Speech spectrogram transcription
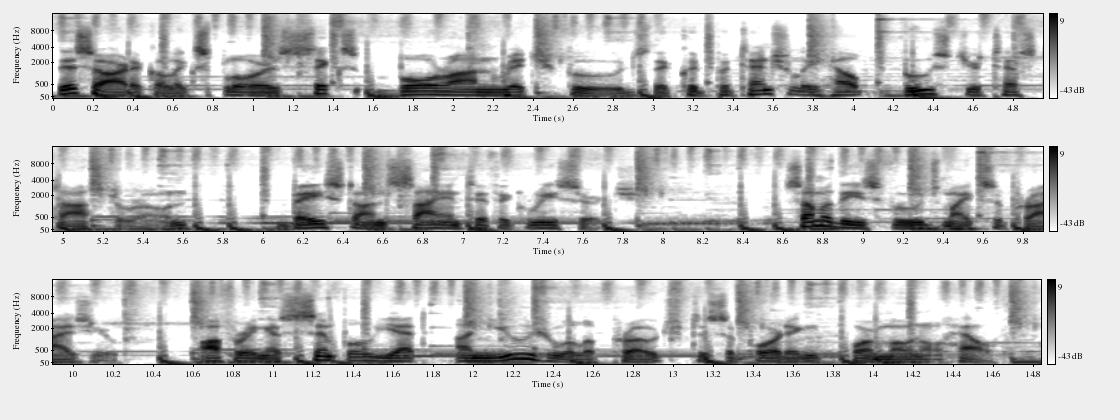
This article explores six boron-rich foods that could potentially help boost your testosterone based on scientific research. Some of these foods might surprise you, offering a simple yet unusual approach to supporting hormonal health.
